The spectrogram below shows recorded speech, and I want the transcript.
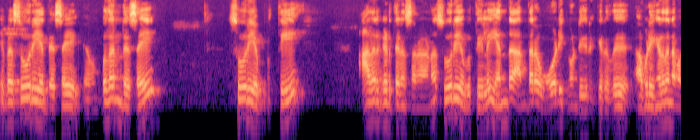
இப்ப சூரிய திசை புதன் திசை சூரிய புத்தி அதற்கடுத்து என்ன சொன்னாங்கன்னா சூரிய புத்தியில எந்த அந்தரம் ஓடிக்கொண்டு இருக்கிறது அப்படிங்கறத நம்ம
